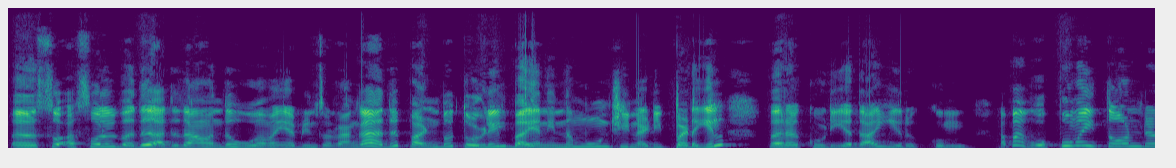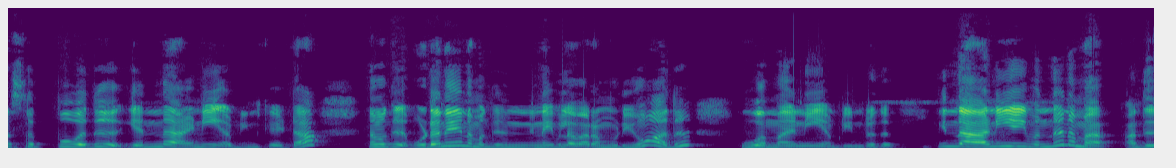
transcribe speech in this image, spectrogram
சொ- சொல்வது அதுதான் வந்து உவமை அப்படின்னு சொல்றாங்க. அது பண்பு தொழில் பயன் இந்த மூன்றின் அடிப்படையில் வரக்கூடியதாய் இருக்கும். அப்ப ஒப்புமை தோன்ற செப்புவது என்ன அணி அப்படின்னு கேட்டா நமக்கு உடனே நமக்கு நினைவுல வர முடியும் அது உவமணி அப்படின்றது. இந்த அணியை வந்து நம்ம அது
